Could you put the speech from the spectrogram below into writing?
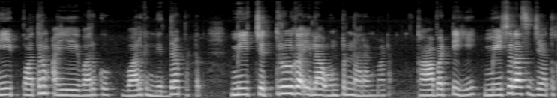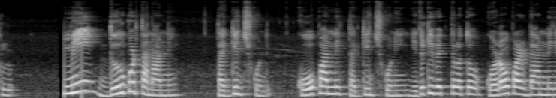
మీ పతనం అయ్యే వరకు వాళ్ళకి నిద్ర పట్టదు. మీ శత్రువులుగా ఇలా ఉంటున్నారనమాట కాబట్టి మేషరాశి జాతకులు మీ దూకుడుతనాన్ని తగ్గించుకోండి. కోపాన్ని తగ్గించుకొని ఎదుటి వ్యక్తులతో గొడవ పడడాన్ని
